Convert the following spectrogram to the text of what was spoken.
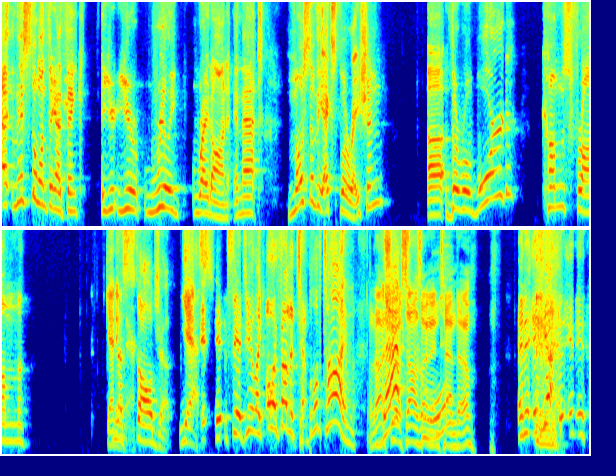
I, this is the one thing I think you're, you're really right on in that most of the exploration, uh, the reward comes from getting there. nostalgia. Yes. It- it's the idea like, oh, I found the Temple of Time. Well, that sure That's sounds like. Nintendo. And it, and yeah, and it,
